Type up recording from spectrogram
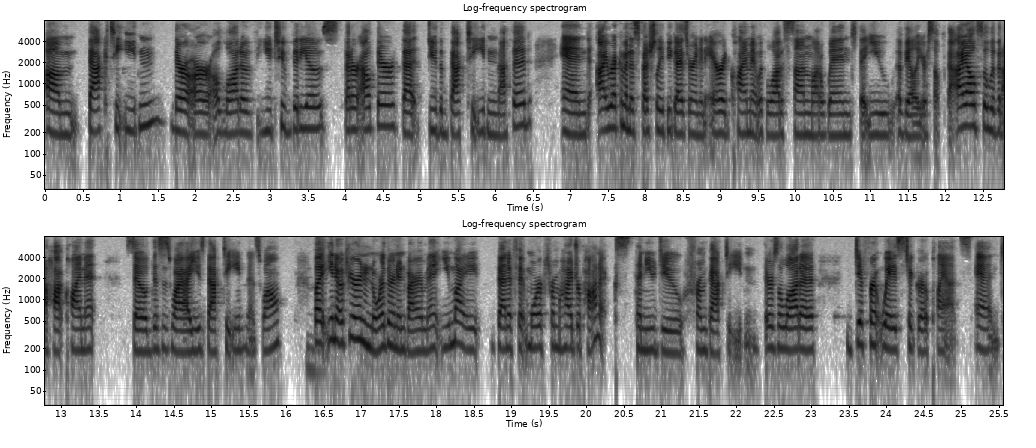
um, back to eden. There are a lot of youtube videos that are out there that do the back to eden method. And i recommend especially if you guys are in an arid climate with a lot of sun a lot of wind that you avail yourself of that. I also live in a hot climate so this is why i use back to eden as well. But you know, if you're in a northern environment, you might benefit more from hydroponics than you do from back to Eden. There's a lot of different ways to grow plants. And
